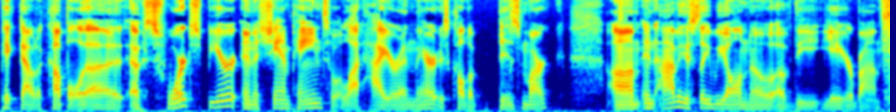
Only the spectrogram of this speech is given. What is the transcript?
picked out a couple. Uh, a Schwarz beer and a champagne, so a lot higher in there, is called a Bismarck. Um, and obviously, we all know of the Jaeger bomb.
